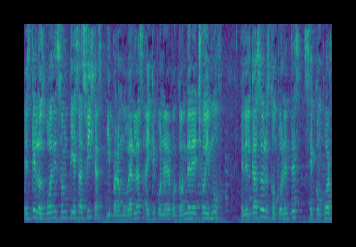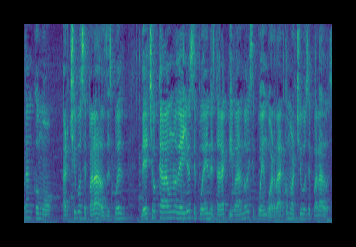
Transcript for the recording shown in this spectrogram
es que los bodies son piezas fijas y para moverlas hay que poner el botón derecho y Move. En el caso de los componentes se comportan como archivos separados. Después, de hecho, cada uno de ellos se pueden estar activando y se pueden guardar como archivos separados.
